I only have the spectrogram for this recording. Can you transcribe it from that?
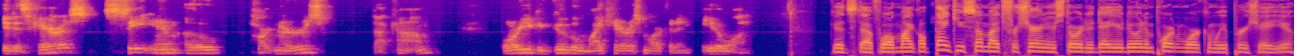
It is harriscmopartners.com, or you could Google Mike Harris Marketing, either one. Good stuff. Well, Michael, thank you so much for sharing your story today. You're doing important work, and we appreciate you.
